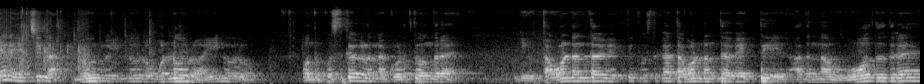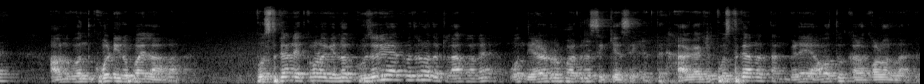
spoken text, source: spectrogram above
ಏನು ಹೆಚ್ಚಿಲ್ಲ. ನೂರು, ಇನ್ನೂರು, ಮುನ್ನೂರು, ಐನೂರು ಒಂದು ಪುಸ್ತಕಗಳನ್ನು ಕೊಡ್ತು ಅಂದರೆ ನೀವು ತಗೊಂಡಂತ ವ್ಯಕ್ತಿ ಪುಸ್ತಕ ತಗೊಂಡಂತ ವ್ಯಕ್ತಿ ಅದನ್ನ ಓದಿದ್ರೆ ಅವನಿಗೊಂದು ಕೋಟಿ ರೂಪಾಯಿ ಲಾಭ. ಪುಸ್ತಕನ ಎತ್ಕೊಂಡೋಗಿ ಎಲ್ಲ ಗುಜರಿ ಹಾಕಿದ್ರು ಅದಕ್ಕೆ ಲಾಭನೇ? ಒಂದು ಎರಡು ರೂಪಾಯಿ ಆದ್ರೂ ಸಿಕ್ಕೇ ಸಿಗುತ್ತೆ. ಹಾಗಾಗಿ ಪುಸ್ತಕನ ತನ್ನ ಬೆಲೆ ಯಾವತ್ತೂ ಕಳ್ಕೊಳ್ಳಲ್ಲ ಅದು.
